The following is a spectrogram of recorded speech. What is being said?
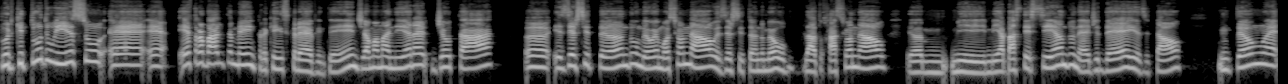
porque tudo isso é, é, é trabalho também para quem escreve, entende? É uma maneira de eu estar uh, exercitando o meu emocional, exercitando o meu lado racional, uh, me, me abastecendo né, de ideias e tal. Então, é,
